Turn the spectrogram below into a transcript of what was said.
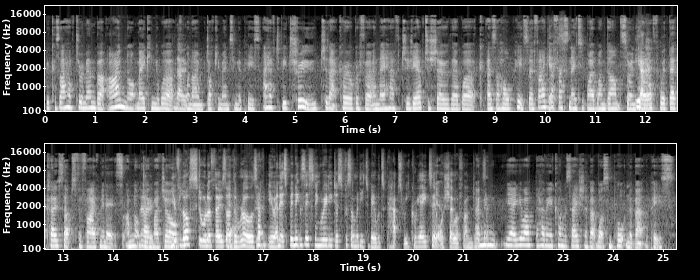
because i have to remember i'm not making a work no. when i'm documenting a piece i have to be true to that choreographer and they have to be able to show their work as a whole piece so if i get yes. fascinated by one dancer and yeah. go off with their close-ups for five minutes i'm not no. doing my job you've lost all of those yeah. other roles haven't you and it's been existing really just for somebody to be able to perhaps recreate it or show a fund. I mean, yeah, you are having a conversation about what's important about the piece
